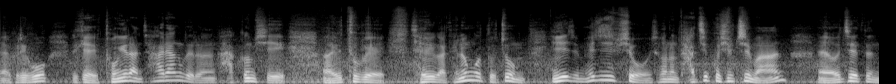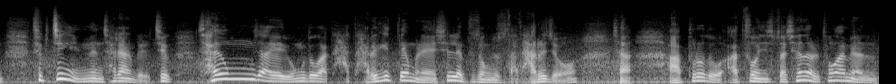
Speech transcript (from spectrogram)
예, 그리고 이렇게 동일한 차량들은 가끔씩 어, 유튜브에 제외가 되는 것도 좀 이해 좀 해주십시오. 저는 다 찍고 싶지만 예, 어쨌든 특징이 있는 차량들, 즉 사용자의 용도가 다 다르기 때문에 실내 구성 요소 다 다르죠. 자 앞으로도 아트원 24 채널을 통하면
